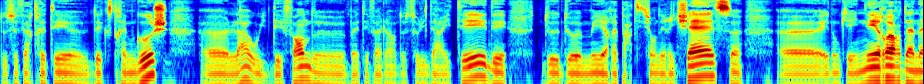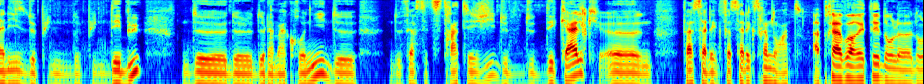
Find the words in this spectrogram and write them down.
de se faire traiter d'extrême gauche, là où ils défendent bah, des valeurs de solidarité, de, meilleure répartition des richesses. et donc il y a une erreur d'analyse depuis le début de, de, de la Macronie de, de faire cette stratégie de, décalque euh, face à l'extrême droite. Après avoir été dans le, dans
